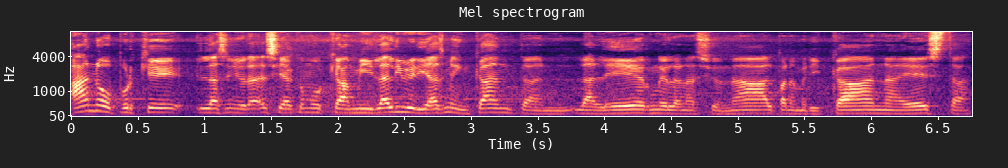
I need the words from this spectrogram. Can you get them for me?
ah, no, porque la señora decía como que a mí las librerías me encantan, la Lerner, la Nacional, Panamericana, esta.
